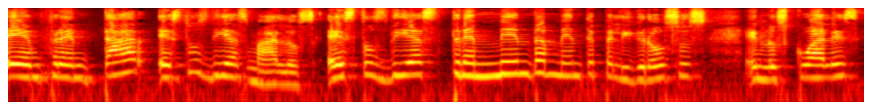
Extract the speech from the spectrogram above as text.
enfrentar estos días malos, estos días tremendamente peligrosos en los cuales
